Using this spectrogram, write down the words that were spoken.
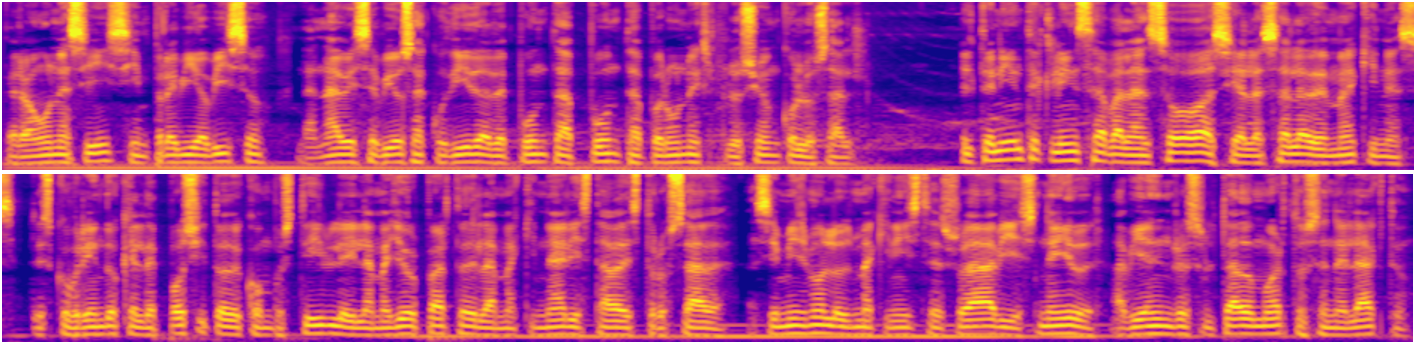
pero aún así, sin previo aviso, la nave se vio sacudida de punta a punta por una explosión colosal. El teniente Klein se abalanzó hacia la sala de máquinas, descubriendo que el depósito de combustible y la mayor parte de la maquinaria estaba destrozada. Asimismo, los maquinistas Raab y Schneider habían resultado muertos en el acto,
